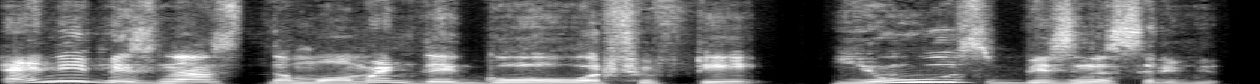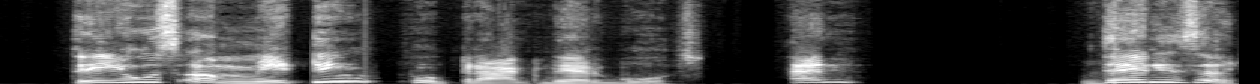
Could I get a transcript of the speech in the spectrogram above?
any business, the moment they go over 50, use business review. They use a meeting to track their goals. And there is a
